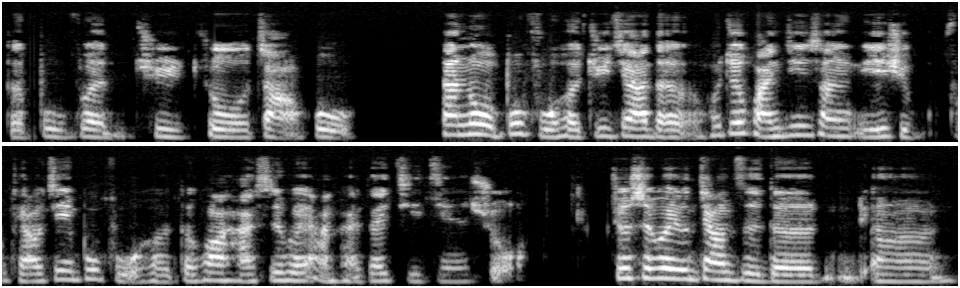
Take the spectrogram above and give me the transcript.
的部分去做照护。但如果不符合居家的，或者环境上也许条件不符合的话，还是会安排在基金所，就是会用这样子的嗯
